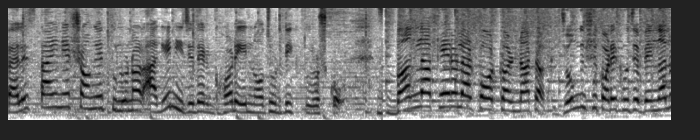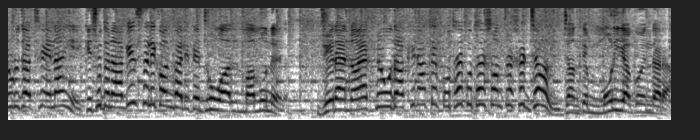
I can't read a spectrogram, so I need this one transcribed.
প্যালেস্তাইনের সঙ্গে তুলনার আগে নিজেদের ঘরে নজর দিক তুরস্ক। বাংলা কেরালার পর কর্ণাটক। জঙ্গি শিকড়ে খুঁজে বেঙ্গালুরু যাচ্ছে এনআইএ। কিছুদিন আগে সিলিকন ভ্যালিতে ঢোয়াল মামুনের। জেরায় নয়া ক্লু দাক্ষিণাতে কোথায় কোথায় সন্ত্রাসের জাল? জানতে মরিয়া গোয়েন্দারা।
